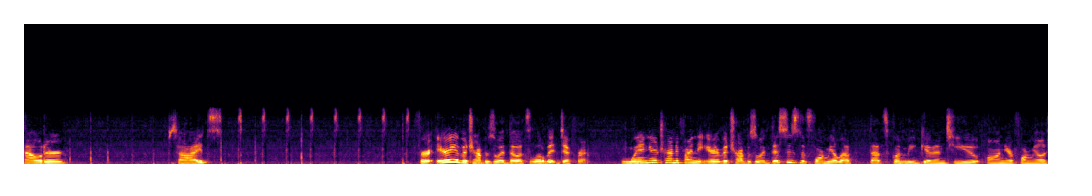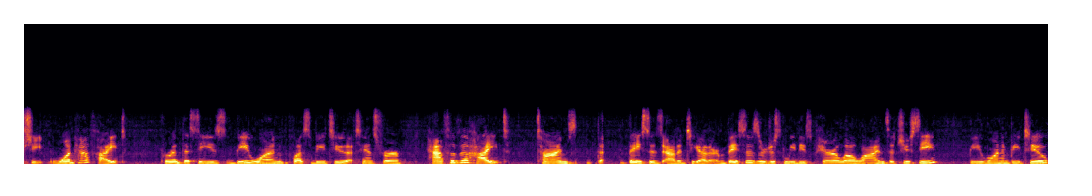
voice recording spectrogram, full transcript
outer sides. For area of a trapezoid, though, it's a little bit different. When you're trying to find the area of a trapezoid, this is the formula that's going to be given to you on your formula sheet. 1 half height, parentheses, B1 plus B2. That stands for half of the height times the bases added together. And bases are just going to be these parallel lines that you see. B1 and B2.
